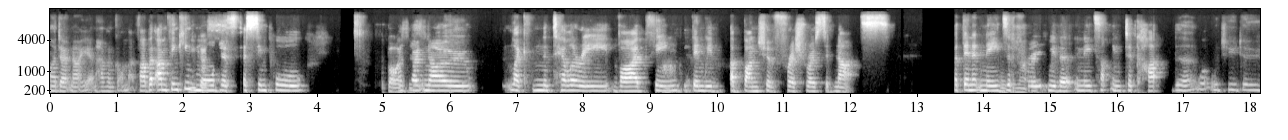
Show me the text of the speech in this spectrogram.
I don't know yet. I haven't gone that far, but I'm thinking You more just a simple. Spices. I don't know, like Nutella vibe thing, Ah. but then with a bunch of fresh roasted nuts. But then it needs a fruit with it. It needs something to cut the. What would you do?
